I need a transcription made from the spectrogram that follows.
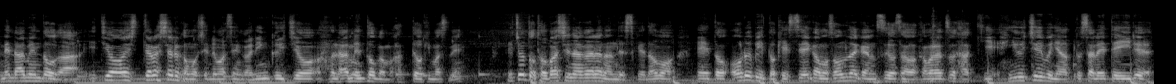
ね、ラーメン動画、一応知ってらっしゃるかもしれませんが、リンク一応、ラーメン動画も貼っておきますね。でちょっと飛ばしながらなんですけども、えっ、ー、と、オルビット結成後も存在感の強さは変わらず発揮。YouTube にアップされている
